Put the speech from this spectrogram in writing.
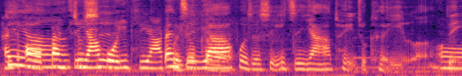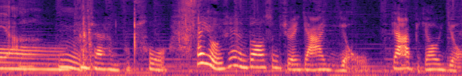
还是、啊、哦半只鸭或一只鸭腿，半只鸭或者是一只鸭腿就可以了。对呀，嗯，看起来很不错。但有些人不知道是不是觉得鸭油，鸭比较油，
